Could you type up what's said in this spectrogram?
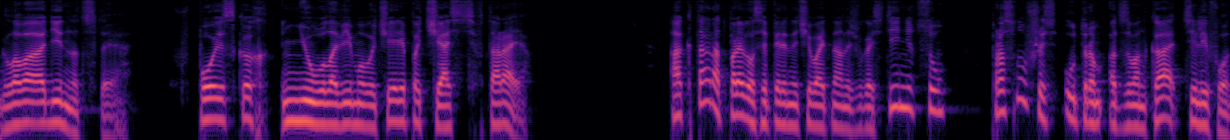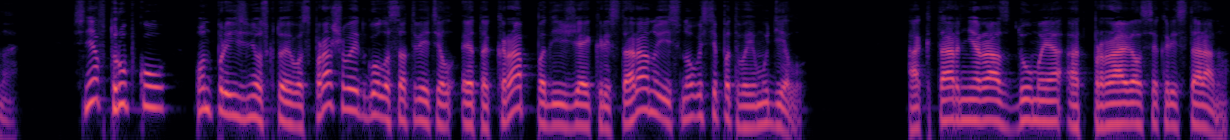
Глава одиннадцатая. В поисках неуловимого черепа. Часть вторая. Актар отправился переночевать на ночь в гостиницу, проснувшись утром от звонка телефона. Сняв трубку, он произнес, кто его спрашивает, голос ответил «Это краб, подъезжай к ресторану, есть новости по твоему делу». Актар, не раз думая, отправился к ресторану.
